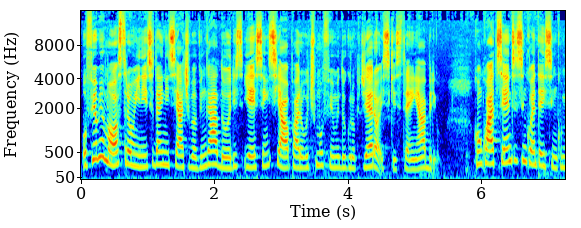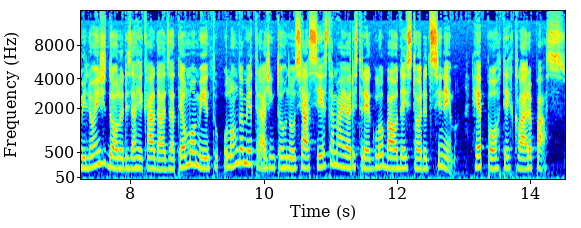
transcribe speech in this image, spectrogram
O filme mostra o início da iniciativa Vingadores e é essencial para o último filme do grupo de heróis, que estreia em abril. Com 455 milhões de dólares arrecadados até o momento, o longa-metragem tornou-se a sexta maior estreia global da história do cinema. Repórter Clara Passos.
